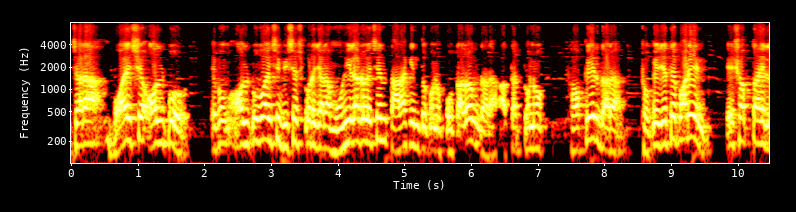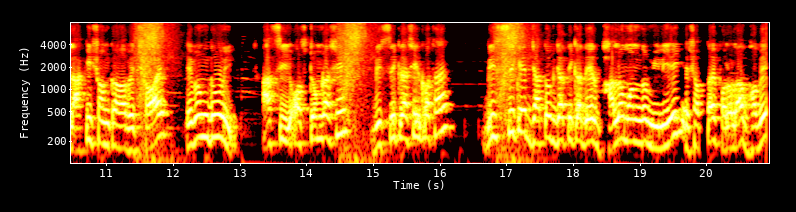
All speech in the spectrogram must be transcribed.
যারা বয়সে অল্প এবং অল্প বয়সী বিশেষ করে যারা মহিলা রয়েছেন, তারা কিন্তু কোনো প্রতারক দ্বারা, অর্থাৎ কোনো ঠকের দ্বারা ঠকে যেতে পারেন। এ সপ্তাহে লাকি সংখ্যা হবে ছয় এবং দুই। আসি অষ্টম রাশি, বৃশ্চিক রাশির কথায়, বৃশ্চিকের জাতক জাতিকাদের ভালো মন্দ মিলিয়েই এ সপ্তাহে ফললাভ হবে।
